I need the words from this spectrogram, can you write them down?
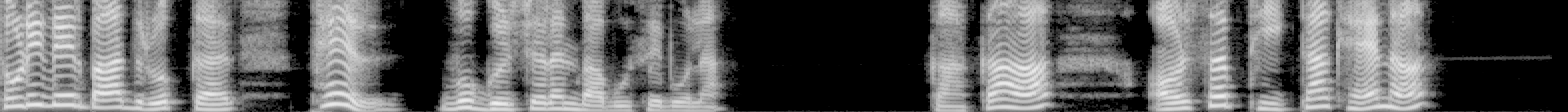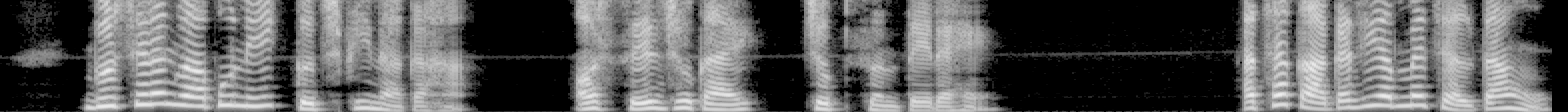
थोड़ी देर बाद रुककर फिर वो गुरचरण बाबू से बोला, काका, और सब ठीक ठाक है ना? गुरचरण बाबू ने कुछ भी ना कहा और सिर झुकाए, चुप सुनते रहे। अच्छा काका जी अब मैं चलता हूँ,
